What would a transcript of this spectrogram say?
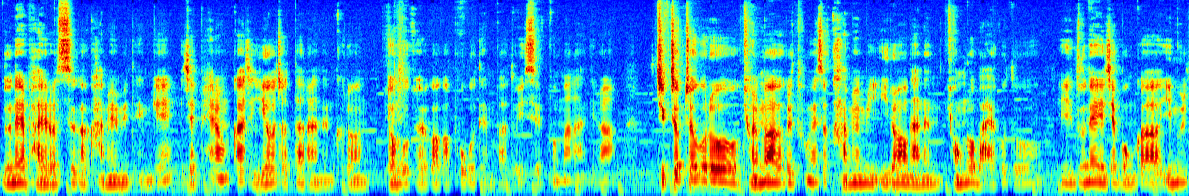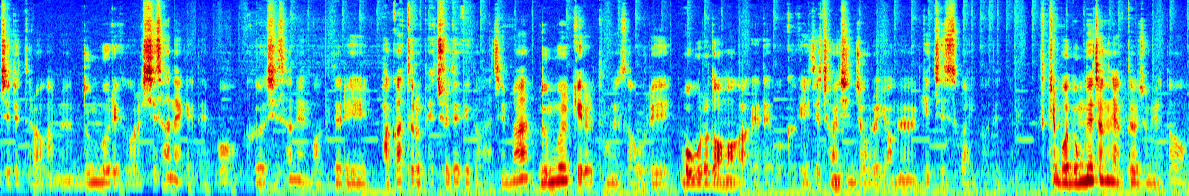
눈에 바이러스가 감염이 된 게 이제 폐렴까지 이어졌다라는 그런 연구 결과가 보고된 바도 있을 뿐만 아니라 직접적으로 결막을 통해서 감염이 일어나는 경로 말고도 이 눈에 이제 뭔가 이물질이 들어가면 눈물이 그걸 씻어내게 되고 그 씻어낸 것들이 바깥으로 배출되기도 하지만 눈물기를 통해서 우리 목으로 넘어가게 되고 그게 이제 전신적으로 영향을 끼칠 수가 있거든요. 특히 뭐 녹내장 약들 중에도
